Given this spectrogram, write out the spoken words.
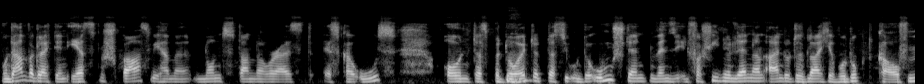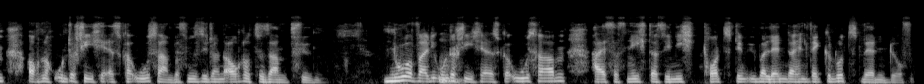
Und da haben wir gleich den ersten Spaß. Wir haben Non-Standardized SKUs. Und das bedeutet, mhm. dass Sie unter Umständen, wenn Sie in verschiedenen Ländern ein oder das gleiche Produkt kaufen, auch noch unterschiedliche SKUs haben. Das müssen Sie dann auch noch zusammenfügen. Nur weil die mhm. unterschiedliche SKUs haben, heißt das nicht, dass sie nicht trotzdem über Länder hinweg genutzt werden dürfen.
